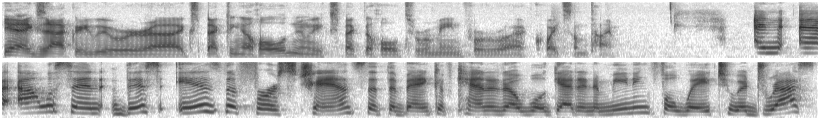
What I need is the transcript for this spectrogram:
Yeah, exactly. We were uh, expecting a hold, and we expect the hold to remain for uh, quite some time. And uh, Allison, this is the first chance that the Bank of Canada will get in a meaningful way to address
